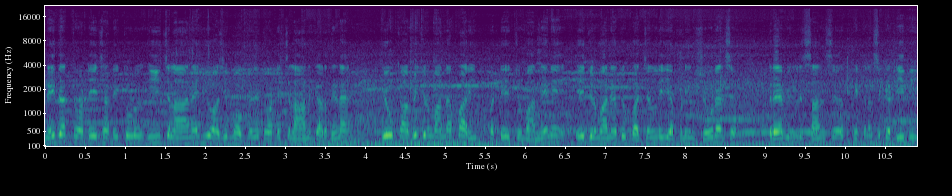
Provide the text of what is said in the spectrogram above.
ਨਹੀਂ ਤਾਂ ਤੁਹਾਡੇ, ਸਾਡੇ ਕੋਲ ਈ ਚਲਾਨ ਹੈ ਜੀ, ਉਹ ਅਸੀਂ ਮੌਕੇ ਤੇ ਤੁਹਾਡੇ ਚਲਾਨ ਕਰ ਦੇਣਾ ਤੇ ਉਹ ਕਾਫੀ ਜੁਰਮਾਨਾ, ਭਾਰੀ ਵੱਡੇ ਜੁਰਮਾਨੇ ਨੇ, ਇਹ ਜੁਰਮਾਨਿਆਂ ਤੋਂ ਬਚਣ ਲਈ ਆਪਣੀ ਇੰਸ਼ੋਰੈਂਸ ਡਰਾਈਵਿੰਗ ਲਾਇਸੈਂਸ ਫਿਟਨੈਸ ਗੱਡੀ ਦੀ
